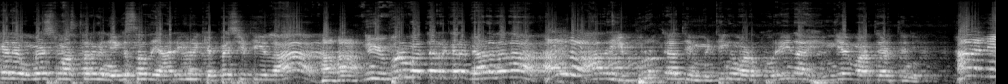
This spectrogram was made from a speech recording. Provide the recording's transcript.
ಕೈಲಿ ಉಮೇಶ್ ಮಾಸ್ತರ್ಗ ನಿಗಸೋದು ಯಾರಿಗೂ ಕೆಪಾಸಿಟಿ ಇಲ್ಲ. ನೀವ್ ಇಬ್ರು ಮಾತಾಡ್ರೆ ಬೇಡಲ್ಲ ಹೌದು. ಆದ್ರೆ ಇಬ್ರು ಕಲ್ತಿ ಮೀಟಿಂಗ್ ಮಾಡ್ಕೋರಿ ನಾ ಹಿಂಗೆ ಮಾತಾಡ್ತೀನಿ. ಹಾ ನೀ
